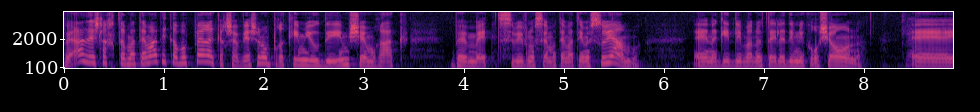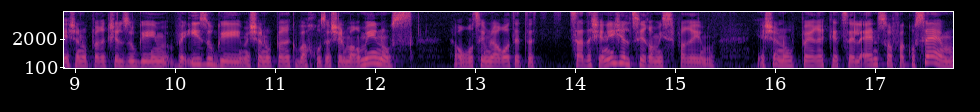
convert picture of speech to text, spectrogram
ואז יש לך את המתמטיקה בפרק, עכשיו יש לנו פרקים יהודיים שהם רק באמת סביב נושא מתמטי מסוים. אה, נגיד לימדנו את הילדים לקרוא שעון, כן. אה, יש לנו פרק של זוגיים ואי זוגיים, יש לנו פרק באחוזה של מרמינוס, אנחנו רוצים להראות את הצד השני של ציר המספרים. יש לנו פרק אצל אינסוף הקוסם,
